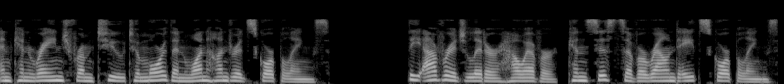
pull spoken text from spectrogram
and can range from 2 to more than 100 scorplings. The average litter however, consists of around 8 scorplings,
